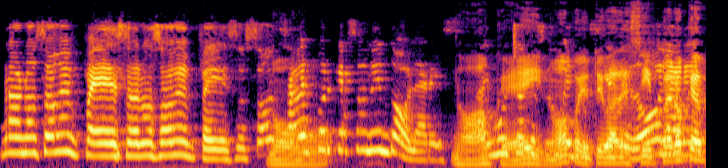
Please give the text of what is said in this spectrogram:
No, no son en pesos, no son en pesos. ¿Sabes por qué son en dólares? No, Hay ok, no, pero yo te iba a decir, pero que,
